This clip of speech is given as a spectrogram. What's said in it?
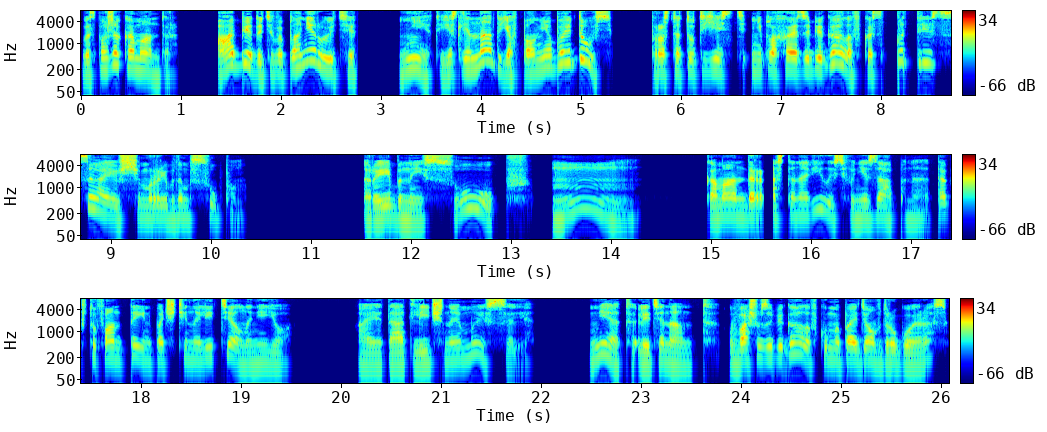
Госпожа командор, а обедать вы планируете? Нет, если надо, я вполне обойдусь. Просто тут есть неплохая забегаловка с потрясающим рыбным супом. Рыбный суп? Ммм. Командор остановилась внезапно, так что Фонтейн почти налетел на нее. А это отличная мысль. Нет, лейтенант, в вашу забегаловку мы пойдем в другой раз.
